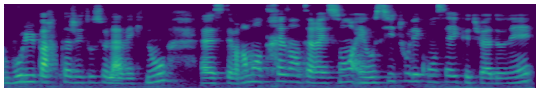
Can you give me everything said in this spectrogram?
voulu partager tout cela avec nous. C'était vraiment très intéressant et aussi tous les conseils que tu as donnés.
